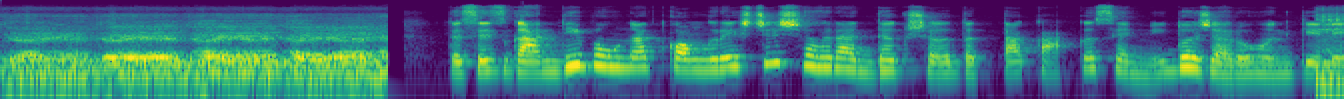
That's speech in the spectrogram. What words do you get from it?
जय जय जय जय तसेच गांधी भवनात काँग्रेसचे शहराध्यक्ष दत्ता काकस यांनी ध्वजारोहण केले.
